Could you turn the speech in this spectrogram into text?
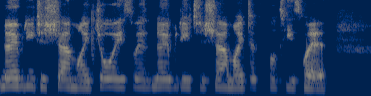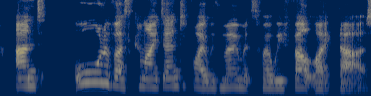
nobody to share my joys with, nobody to share my difficulties with. And all of us can identify with moments where we felt like that.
